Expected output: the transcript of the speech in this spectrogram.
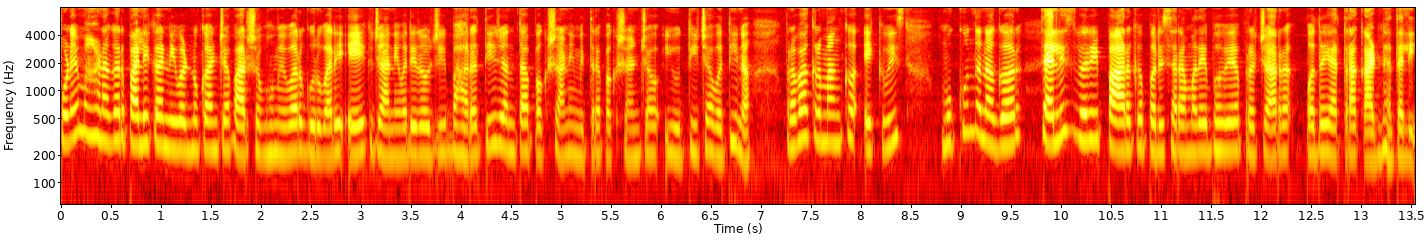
पुणे महानगरपालिका निवडणुकांच्या पार्श्वभूमीवर गुरुवारी एक जानेवारी रोजी भारतीय जनता पक्ष आणि मित्रपक्षांच्या युतीच्या वतीनं प्रभाग क्रमांक एकवीस मुकुंदनगर सॅलिसबेरी पार्क परिसरामध्ये भव्य प्रचार पदयात्रा काढण्यात आली.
